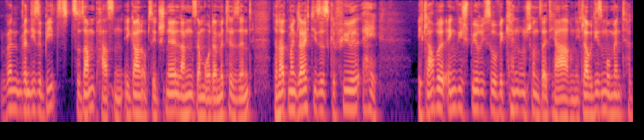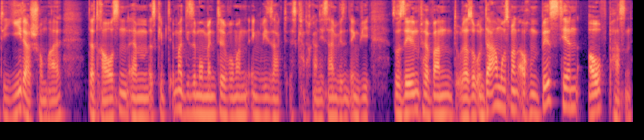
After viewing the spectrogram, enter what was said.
wenn, wenn diese Beats zusammenpassen, egal ob sie schnell, langsam oder mittel sind, dann hat man gleich dieses Gefühl, hey, ich glaube, irgendwie spüre ich so, wir kennen uns schon seit Jahren. Ich glaube, diesen Moment hatte jeder schon mal da draußen. Ähm, es gibt immer diese Momente, wo man irgendwie sagt, es kann doch gar nicht sein, wir sind irgendwie so seelenverwandt oder so. Und da muss man auch ein bisschen aufpassen.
